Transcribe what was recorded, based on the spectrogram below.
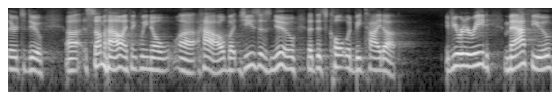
they're to do. Uh, somehow, I think we know uh, how, but Jesus knew that this colt would be tied up. If you were to read Matthew,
